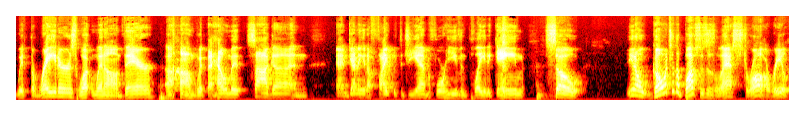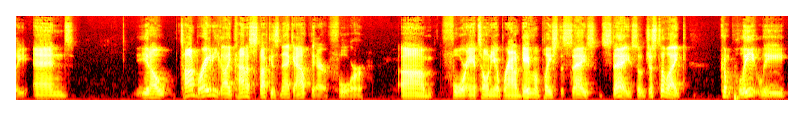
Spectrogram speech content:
with the Raiders, what went on there um, with the helmet saga and and getting in a fight with the GM before he even played a game. So, you know, going to the Bucs was his last straw, really. And, you know, Tom Brady like kind of stuck his neck out there for um for Antonio Brown, gave him a place to stay stay. So just to like completely,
